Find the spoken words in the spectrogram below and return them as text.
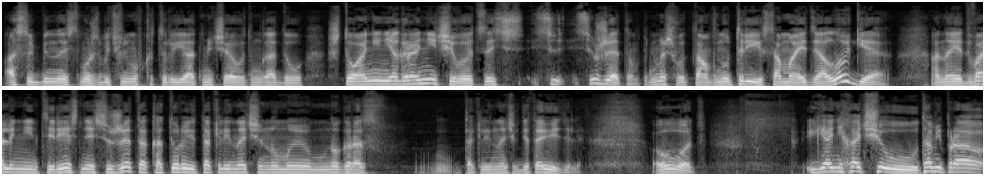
особенность, может быть, фильмов, которые я отмечаю в этом году, что они не ограничиваются сюжетом, понимаешь, вот там внутри сама идеология, она едва ли не интереснее сюжета, который так или иначе, ну, мы много раз так или иначе где-то видели. Вот. Я не хочу... Там и про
